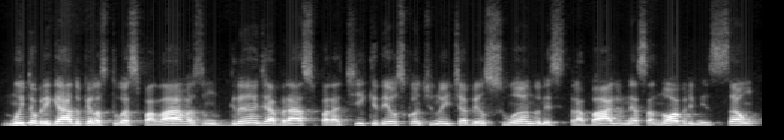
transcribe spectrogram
muito obrigado pelas tuas palavras. Um grande abraço para ti, que Deus continue te abençoando nesse trabalho, nessa nobre missão,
